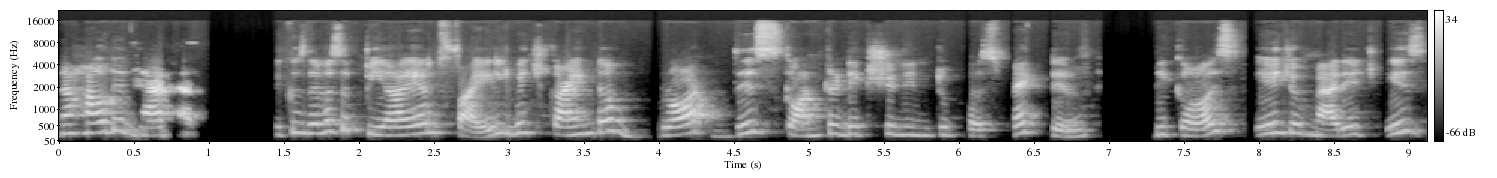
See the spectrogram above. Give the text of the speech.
Now, how did that happen? because there was a PIL file which kind of brought this contradiction into perspective because age of marriage is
